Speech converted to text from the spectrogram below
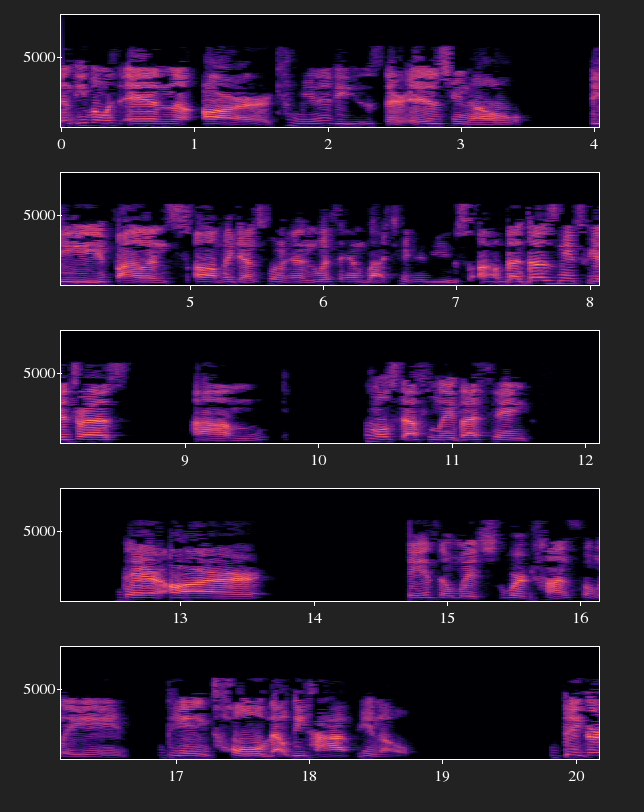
And even within our communities, there is, you know, the violence um, against women within Black communities um, that does need to be addressed, um, most definitely. But I think there are ways in which we're constantly being told that we have, you know, bigger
